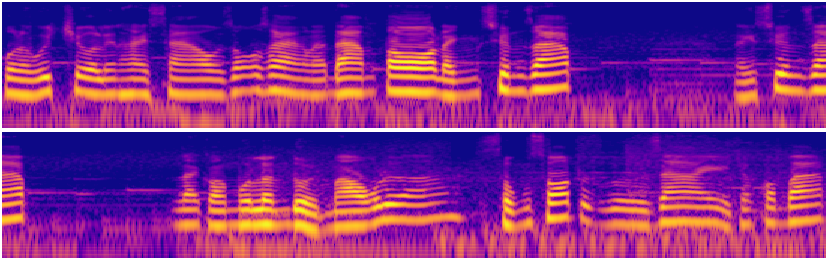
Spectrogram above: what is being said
Fallen Witcher lên 2 sao, Rõ ràng là đam to, đánh xuyên giáp. Đánh xuyên giáp, Lại còn một lần đổi máu nữa, Sống sót được dai ở trong combat.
